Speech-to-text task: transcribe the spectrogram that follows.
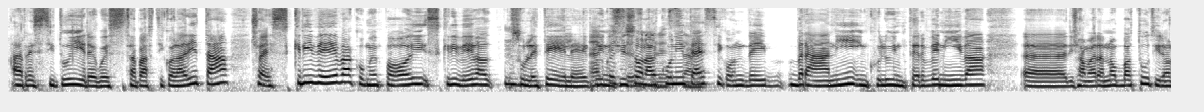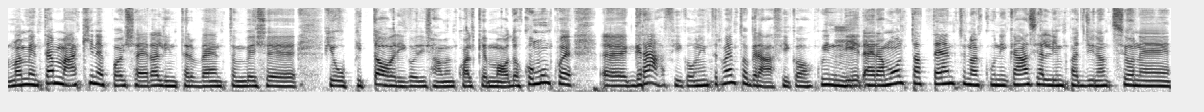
a restituire questa particolarità, cioè scriveva come poi scriveva mm. sulle tele, eh, quindi ci sono alcuni testi con dei brani in cui lui interveniva, eh, diciamo erano battuti normalmente a macchina e poi c'era l'intervento invece più pittorico, diciamo in qualche modo, comunque eh, grafico, un intervento grafico, quindi mm. era molto attento in alcuni casi all'impaginazione immaginazione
